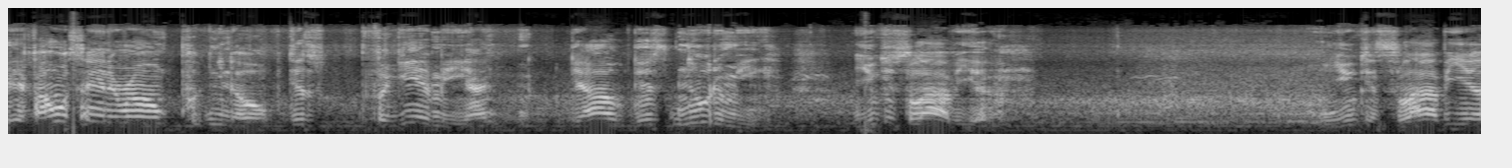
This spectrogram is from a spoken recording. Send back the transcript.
If I was saying it wrong, you know, just forgive me. I, y'all, this new to me. Yugoslavia. Yugoslavia.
